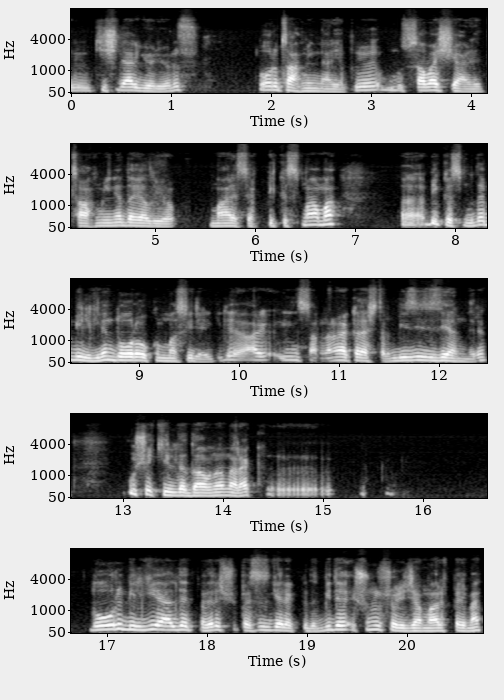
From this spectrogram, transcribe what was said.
e, kişiler görüyoruz, doğru tahminler yapıyor. Bu savaş yani tahmine dayalıyor maalesef bir kısmı ama e, bir kısmı da bilginin doğru okunması ile ilgili. Ar- insanlar, arkadaşlarım, bizi izleyenlerin bu şekilde davranarak e, doğru bilgi elde etmeleri şüphesiz gereklidir. Bir de şunu söyleyeceğim Arif Bey ben.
